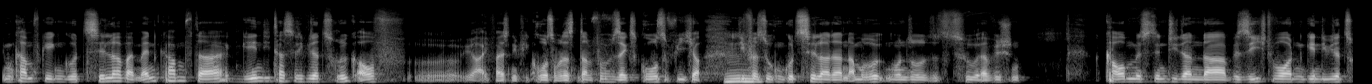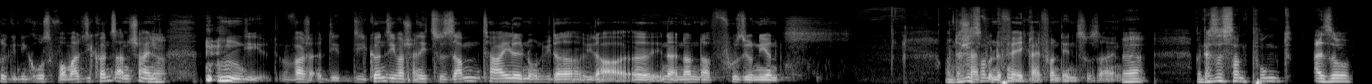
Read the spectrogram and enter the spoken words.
im Kampf gegen Godzilla, beim Endkampf, da gehen die tatsächlich wieder zurück auf, äh, ja, ich weiß nicht wie groß, aber das sind dann fünf, sechs große Viecher, mhm. die versuchen Godzilla dann am Rücken und so zu erwischen. Kaum ist, sind die dann da besiegt worden, gehen die wieder zurück in die große Form. Also die können es anscheinend, ja. die, die, die, können sich wahrscheinlich zusammenteilen und wieder, wieder äh, ineinander fusionieren. Und das, das scheint wohl eine Punkt. Fähigkeit von denen zu sein. Ja. Und das ist so ein Punkt, also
